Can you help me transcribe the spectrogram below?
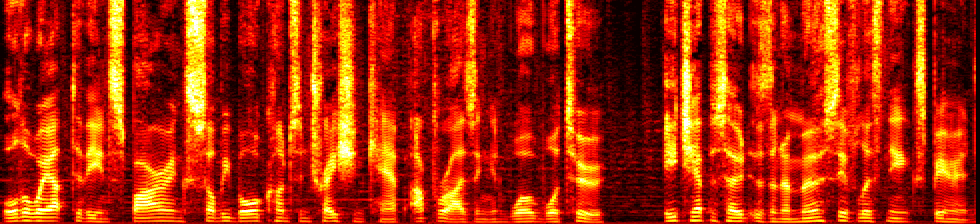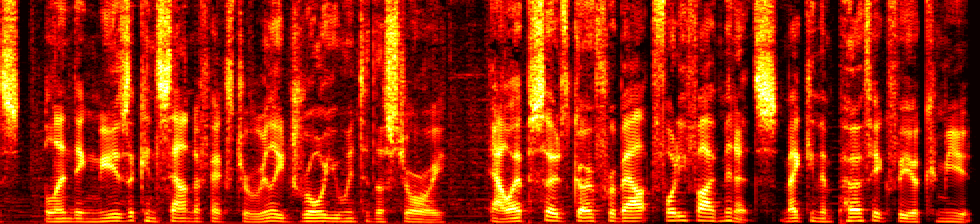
all the way up to the inspiring Sobibor concentration camp uprising in World War II, each episode is an immersive listening experience, blending music and sound effects to really draw you into the story. Our episodes go for about 45 minutes, making them perfect for your commute,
